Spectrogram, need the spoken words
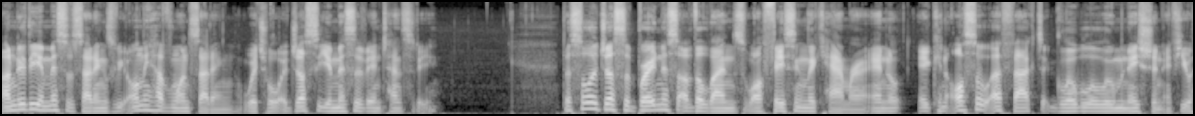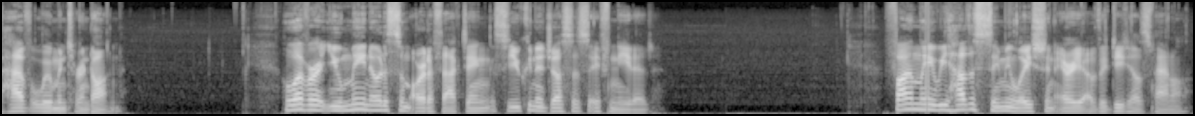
under the emissive settings, we only have one setting, which will adjust the emissive intensity. This will adjust the brightness of the lens while facing the camera, and it can also affect global illumination if you have lumen turned on. However, you may notice some artifacting, so you can adjust this if needed. Finally, we have the simulation area of the details panel.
